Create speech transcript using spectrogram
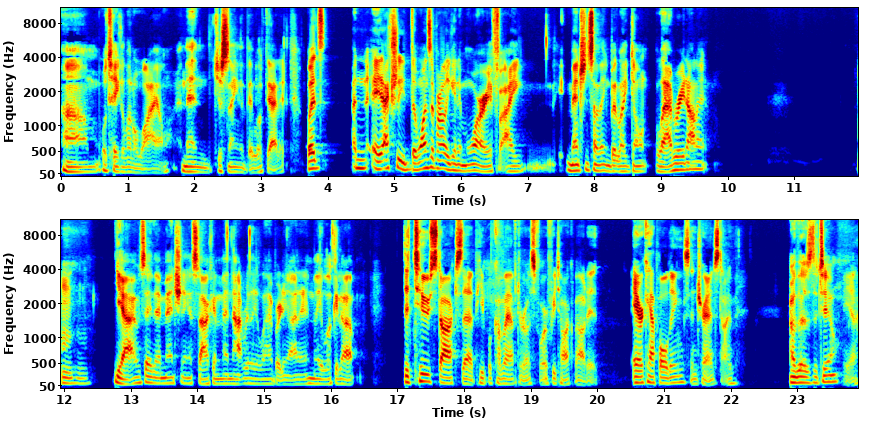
Um, will take a little while, and then just saying that they looked at it. But and it actually, the ones that probably get it more if I mention something but like don't elaborate on it. hmm Yeah, I would say that mentioning a stock and then not really elaborating on it, and they look it up. The two stocks that people come after us for, if we talk about it, AerCap Holdings and TransDigm. Are those the two? Yeah.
